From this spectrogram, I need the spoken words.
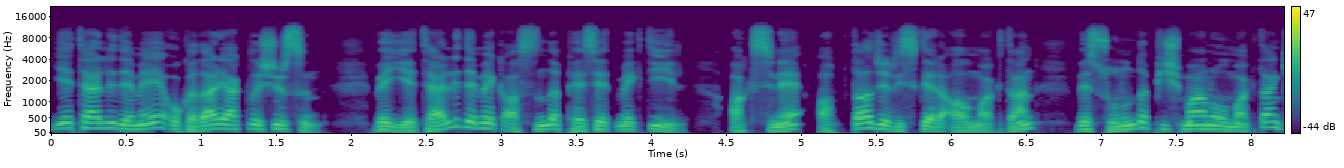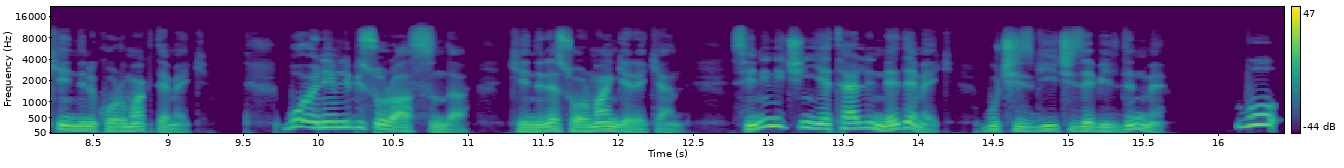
yeterli demeye o kadar yaklaşırsın. Ve yeterli demek aslında pes etmek değil. Aksine aptalca riskleri almaktan ve sonunda pişman olmaktan kendini korumak demek. Bu önemli bir soru aslında. Kendine sorman gereken. Senin için yeterli ne demek? Bu çizgiyi çizebildin mi? Bu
